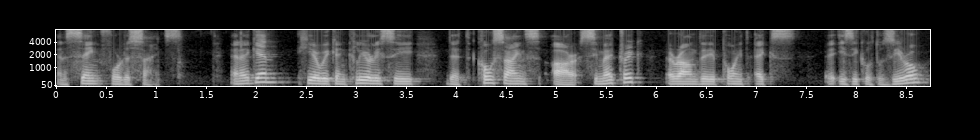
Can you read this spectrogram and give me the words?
And same for the sines. And again, here we can clearly see that cosines are symmetric around the point x Uh, is equal to 0,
